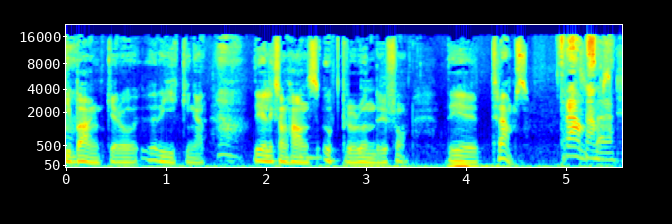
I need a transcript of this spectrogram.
till banker och rikingar. Det är liksom hans uppror underifrån. Det är trams. Trams Trams.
